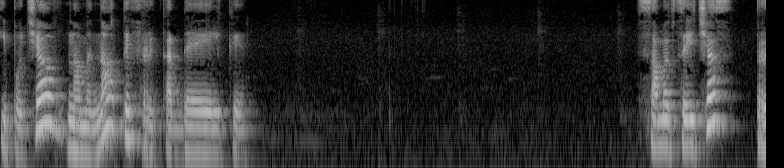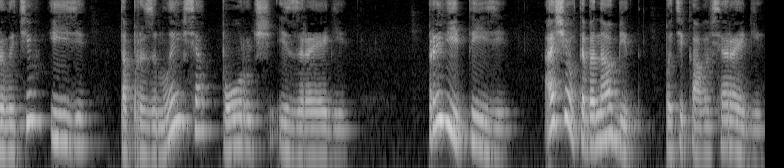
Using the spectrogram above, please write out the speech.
і почав наминати фрикадельки. Саме в цей час прилетів Ізі та приземлився поруч із Регі. Привіт, Ізі! А що в тебе на обід? поцікавився Регі.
